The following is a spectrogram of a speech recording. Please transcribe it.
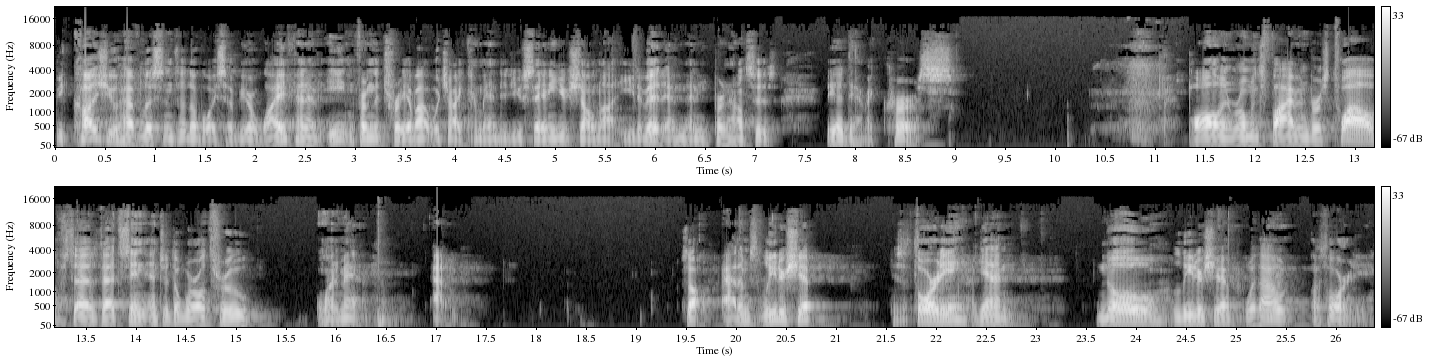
Because you have listened to the voice of your wife and have eaten from the tree about which I commanded you, saying, You shall not eat of it. And then he pronounces the Adamic curse. Paul in Romans 5 and verse 12 says that sin entered the world through one man, Adam. So, Adam's leadership, his authority, again, no leadership without authority,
